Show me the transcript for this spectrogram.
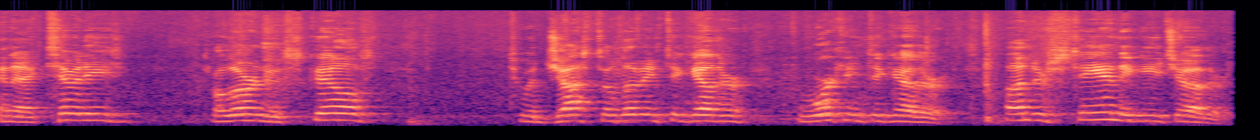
in activities, to learn new skills, to adjust to living together, working together, understanding each other.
